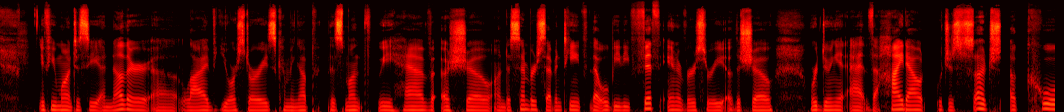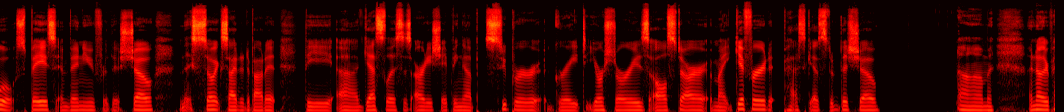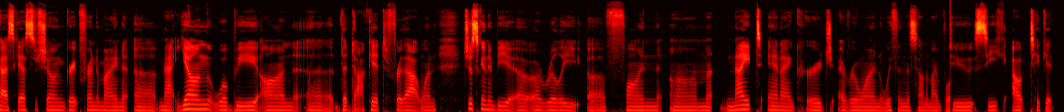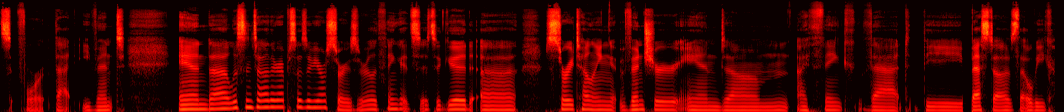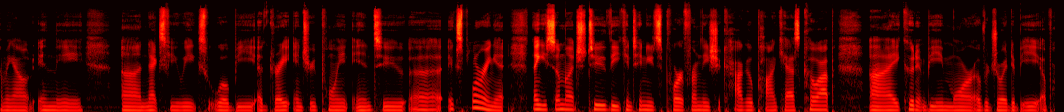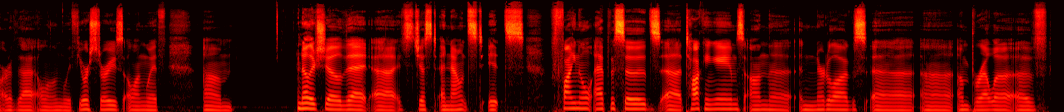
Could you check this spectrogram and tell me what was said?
If you want to see another uh, live Your Stories coming up this month, we have a show on December 17th that will be the fifth anniversary of the show. We're doing it at the Hideout, which is such a cool space and venue for this show. I'm so excited about it. The uh, guest list is already shaping up super great. Your Stories All Star Mike Gifford, past guest of this show. Um, another past guest of show and great friend of mine, uh, Matt Young, will be on uh, the docket for that one. Just going to be a, a really uh, fun um, night, and I encourage everyone within the sound of my voice to seek out tickets for that event and uh, listen to other episodes of your stories. I really think it's it's a good uh, storytelling venture, and um, I think that the best ofs that will be coming out in the uh, next few weeks will be a great entry point into uh, exploring it. Thank you so much to the continued support from the Chicago Podcast Co op. I couldn't be more overjoyed to be a part of that, along with your stories, along with. Um, another show that uh, it's just announced its final episodes, uh, talking games on the Nerdologues uh, uh, umbrella of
